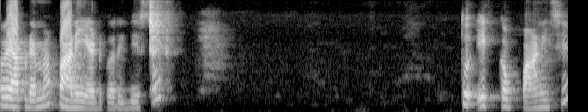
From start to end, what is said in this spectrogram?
હવે આપણે એમાં પાણી એડ કરી દઈશું. તો એક કપ પાણી છે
